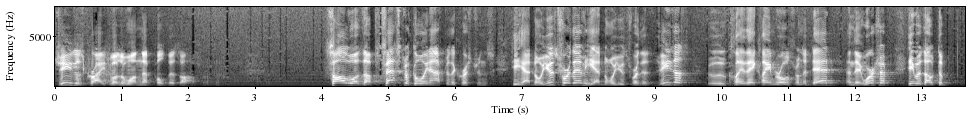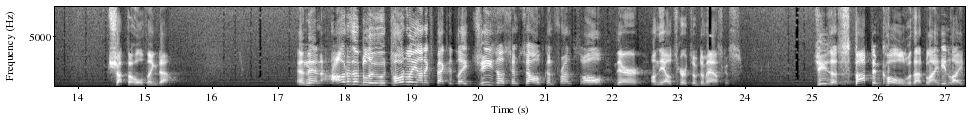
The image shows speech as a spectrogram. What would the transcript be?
Jesus Christ was the one that pulled this off. Saul was obsessed with going after the Christians. He had no use for them. He had no use for this Jesus, who they claimed rose from the dead and they worshiped. He was out to shut the whole thing down. And then, out of the blue, totally unexpectedly, Jesus himself confronts Saul there on the outskirts of Damascus. Jesus stopped him cold with that blinding light.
